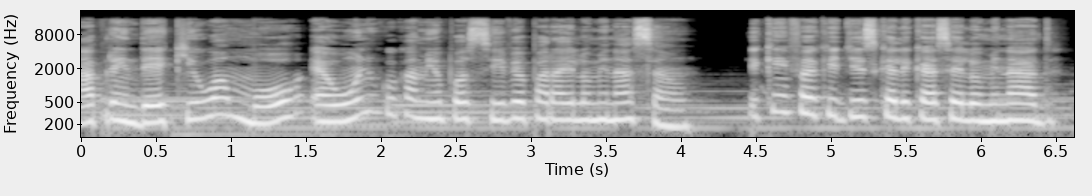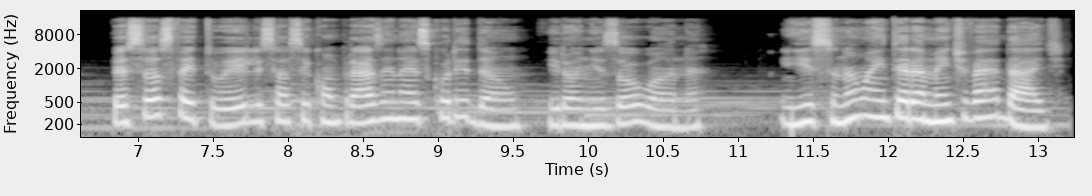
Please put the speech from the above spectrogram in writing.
aprender que o amor é o único caminho possível para a iluminação. E quem foi que disse que ele quer ser iluminado? Pessoas feito ele só se comprazem na escuridão, ironizou Ana. E isso não é inteiramente verdade.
